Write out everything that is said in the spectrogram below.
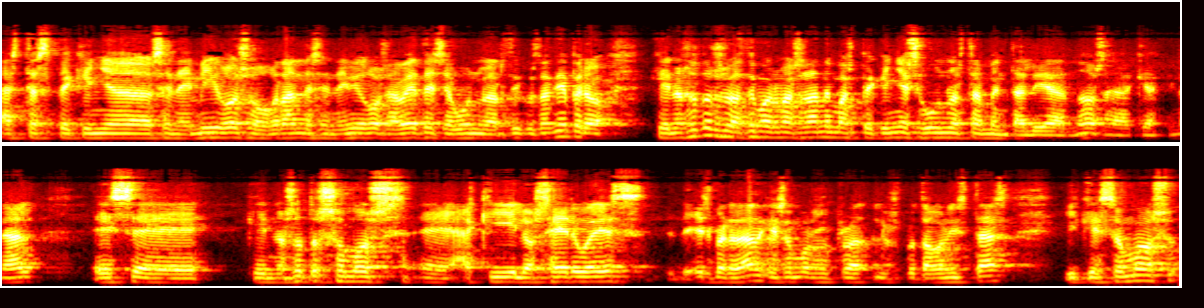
a estos pequeños enemigos o grandes enemigos a veces según las circunstancias, pero que nosotros lo hacemos más grande, más pequeño según nuestra mentalidad, ¿no? O sea, que al final es eh, que nosotros somos eh, aquí los héroes, es verdad que somos los, protagonistas y que somos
